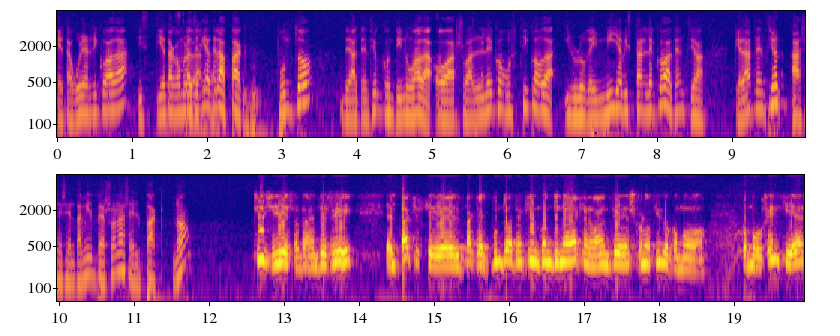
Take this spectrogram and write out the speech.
eta gure herrikoa da, iztietako ambulategia dela PAK, punto de atención continuada, o arsoaldeko guztiko, hau da, irurugei mila biztanleko, atentzioa, que da atención a 60.000 personas el PAK, ¿no? Sí, sí, exactamente, sí. El PAC es que el PAC, el punto de atención continuada, que normalmente es conocido como, como urgencias,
